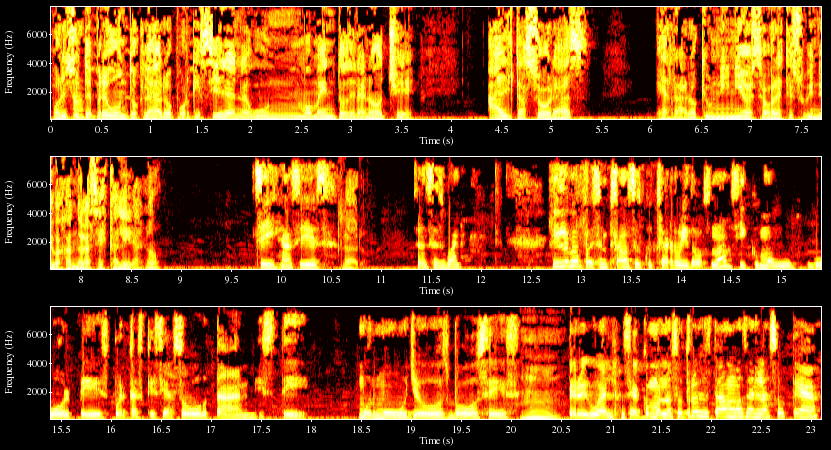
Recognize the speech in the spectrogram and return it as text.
Por eso te pregunto, claro, porque si era en algún momento de la noche, altas horas, es raro que un niño a esa hora esté subiendo y bajando las escaleras, ¿no? Sí, así es. Claro. Entonces, bueno. Y luego pues empezamos a escuchar ruidos, ¿no? Así como golpes, puertas que se azotan, este, murmullos, voces. Mm, Pero igual, o sea, como nosotros estábamos en la azotea,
